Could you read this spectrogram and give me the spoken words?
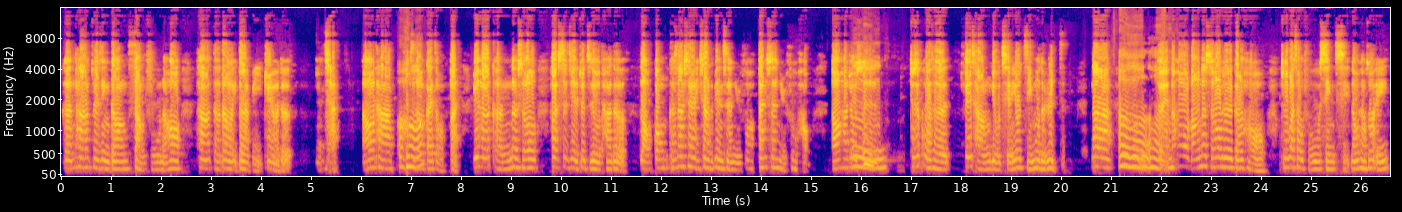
可能她最近刚丧夫，然后她得到了一大笔巨额的遗产，然后她不知道该怎么办，uh huh. 因为她可能那时候她的世界就只有她的老公，可是她现在一下子变成女富豪，单身女富豪。然后她就是、嗯、就是过着非常有钱又寂寞的日子。那嗯嗯嗯对，然后然后那时候就是刚好就是外送服务兴起，然后我想说，哎，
